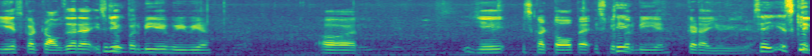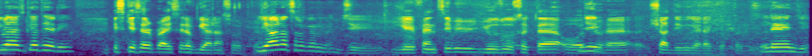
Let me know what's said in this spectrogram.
ये इसका ट्राउज़र है इसके ऊपर भी ये हुई हुई है। और ये इसका टॉप है इसके ऊपर भी ये कढ़ाई हुई हुई है। सही इसकी प्राइस क्या दे रही? है इसकी सर प्राइस सिर्फ़ ग्यारह सौ रुपये। ग्यारह सौ रुपये में? जी ये फैंसी भी यूज़ हो सकता है और जो। है शादी वगैरह के ऊपर भी। लें जी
